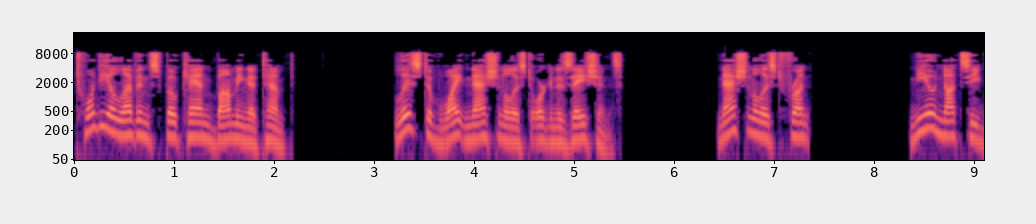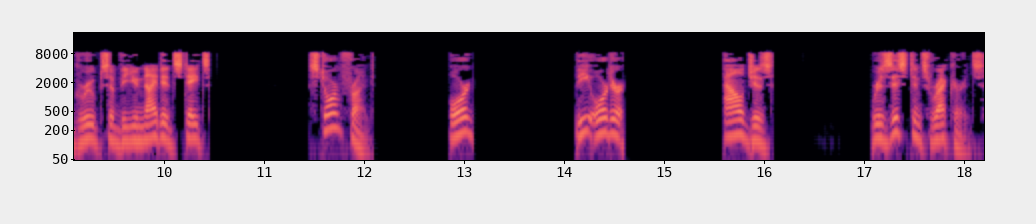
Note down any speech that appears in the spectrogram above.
2011 Spokane bombing attempt List of white nationalist organizations. Nationalist Front. Neo-Nazi groups of the United States. Stormfront. Org. The Order. Algiz Resistance Records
